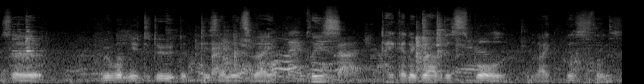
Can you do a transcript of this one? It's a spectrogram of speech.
so we want you to do tea ceremony this way. Please take and grab this bowl, like this things.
